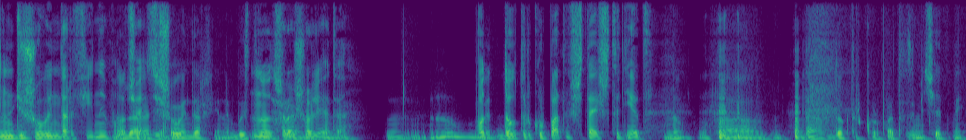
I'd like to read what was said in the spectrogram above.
Ну, дешевые эндорфины, получается. Ну да, дешевые эндорфины. Быстро ну, хорошо ли это? Ну, вот это... доктор Курпатов считает, что нет. Ну, а, да, доктор Курпатов замечательный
